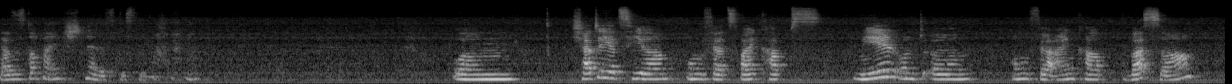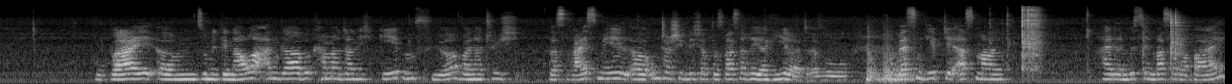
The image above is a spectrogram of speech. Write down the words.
Das ist doch mal ein schnelles Dessert. Ähm, ich hatte jetzt hier ungefähr zwei Cups Mehl und ähm, ungefähr ein Cup Wasser. Wobei ähm, so eine genaue Angabe kann man da nicht geben für, weil natürlich das Reismehl äh, unterschiedlich auf das Wasser reagiert. Also am besten gebt ihr erstmal halt ein bisschen Wasser dabei,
